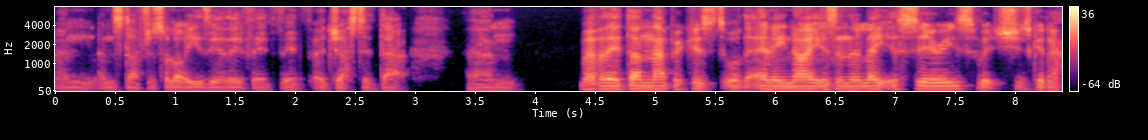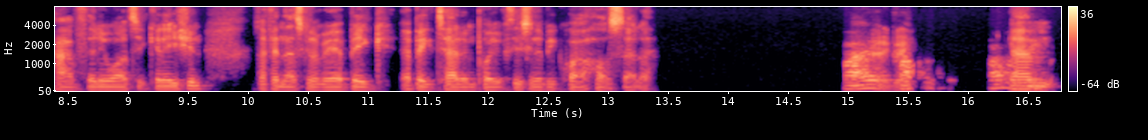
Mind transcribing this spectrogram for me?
and and stuff just a lot easier. They've they've, they've adjusted that. Um, whether they've done that because or the LA Knight is in the latest series, which is going to have the new articulation. So I think that's going to be a big a big turning point because it's going to be quite a hot seller. Why? I agree. Probably. probably. Um, I'm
